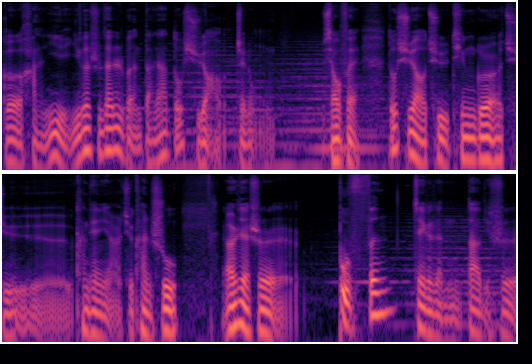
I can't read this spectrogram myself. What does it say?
个含义。一个是在日本，大家都需要这种消费，都需要去听歌、去看电影、去看书，而且是不分这个人到底是。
